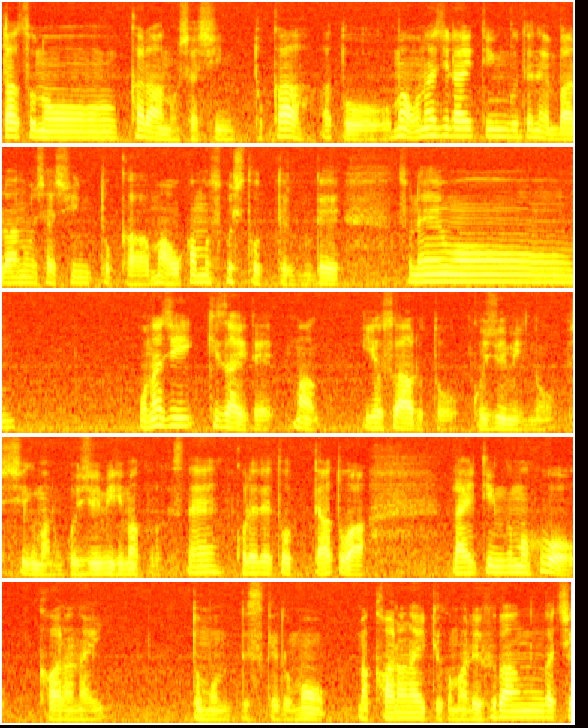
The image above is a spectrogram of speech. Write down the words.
たそのカラーの写真とかあと、まあ、同じライティングでねバラの写真とか、まあ、他も少し撮ってるのでその辺を同じ機材で、まあ、EOSR と 50mm のシグマの 50mm マクロですねこれで撮ってあとはライティングもほぼ変わらないと思うんですけども、まあ、変わらないというか、まあ、レフ板が違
